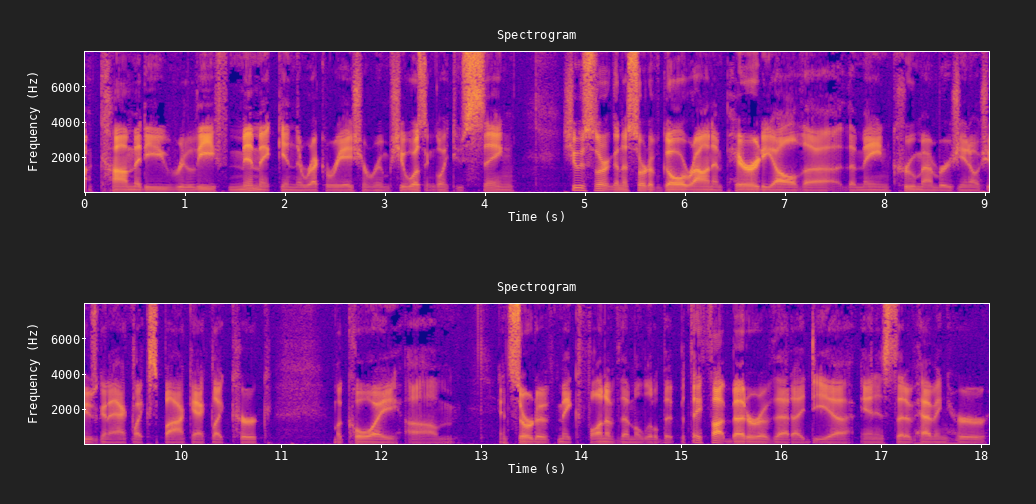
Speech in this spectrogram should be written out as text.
a comedy relief mimic in the recreation room. She wasn't going to sing. She was sort of going to sort of go around and parody all the the main crew members. You know, she was going to act like Spock, act like Kirk, McCoy, um, and sort of make fun of them a little bit. But they thought better of that idea, and instead of having her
